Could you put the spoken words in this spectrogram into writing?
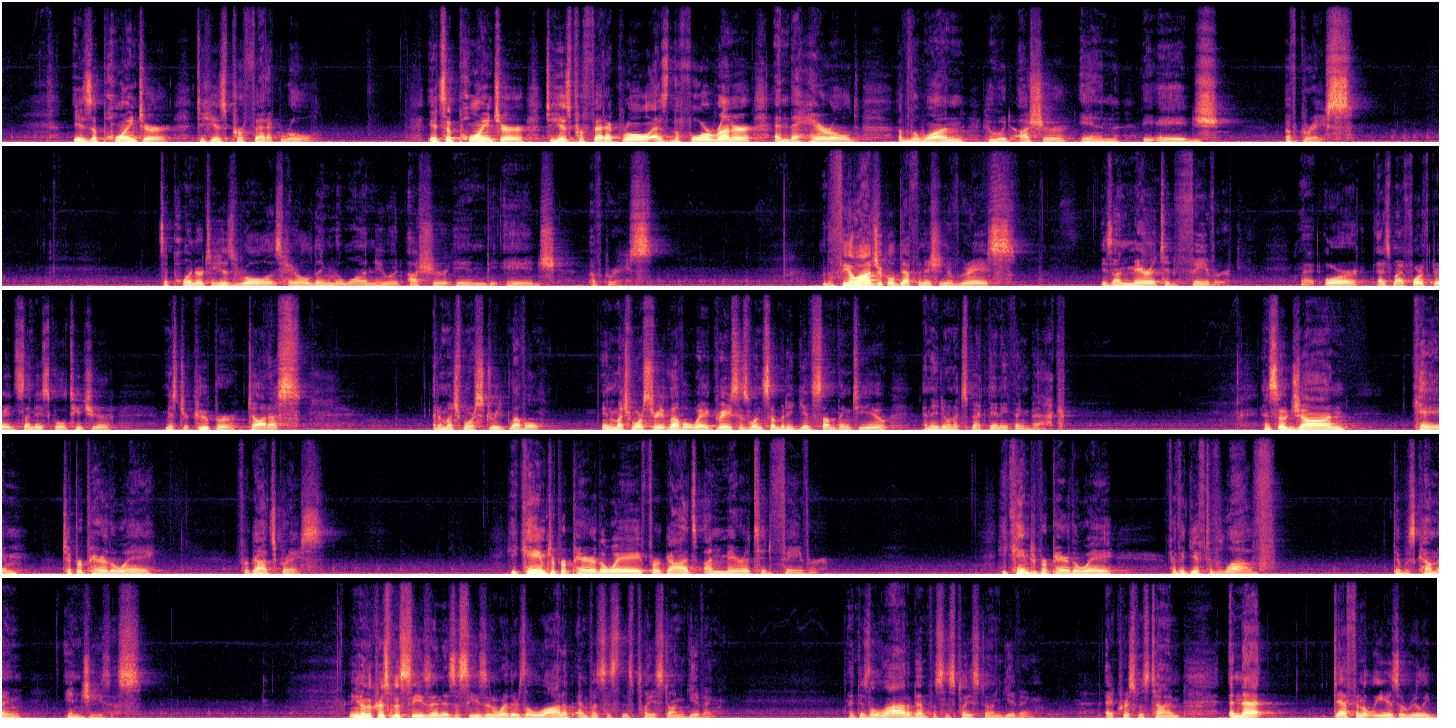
is a pointer to his prophetic role. It's a pointer to his prophetic role as the forerunner and the herald of the one who would usher in the age of grace. It's a pointer to his role as heralding the one who would usher in the age of grace. The theological definition of grace is unmerited favor. Right? Or, as my fourth grade Sunday school teacher, Mr. Cooper, taught us, at a much more street level, in a much more street level way, grace is when somebody gives something to you and they don't expect anything back. And so John came to prepare the way for God's grace. He came to prepare the way for God's unmerited favor. He came to prepare the way for the gift of love that was coming in Jesus. You know, the Christmas season is a season where there's a lot of emphasis that's placed on giving. Right? There's a lot of emphasis placed on giving at Christmas time. And that definitely is a really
